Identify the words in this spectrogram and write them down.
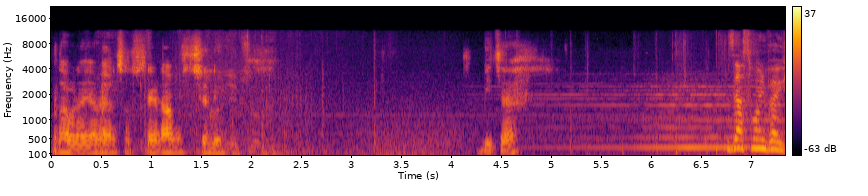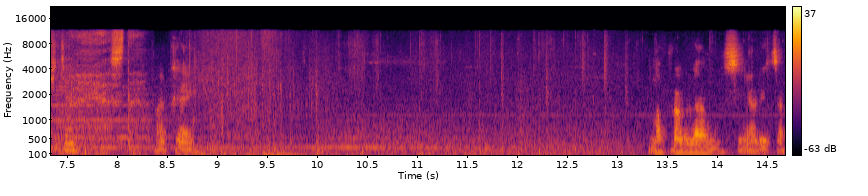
Dobra, ja wiem co tutaj robić, czyli... Bite. Zasłoń wejście. Jasne. Okej. Okay. No problem, seniorica.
